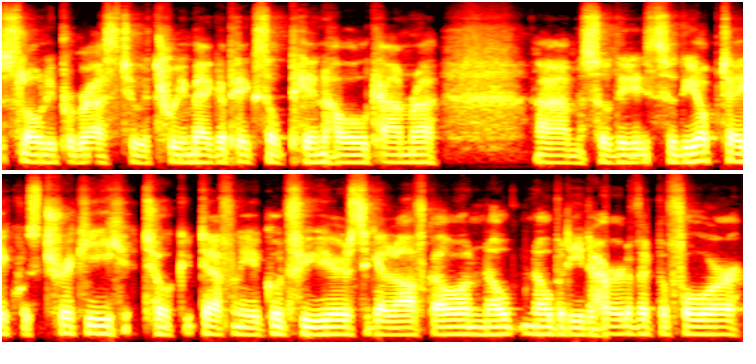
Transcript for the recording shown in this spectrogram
slowly progressed to a three megapixel pinhole camera. Um, so the so the uptake was tricky. It took definitely a good few years to get it off going. No nobody had heard of it before.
